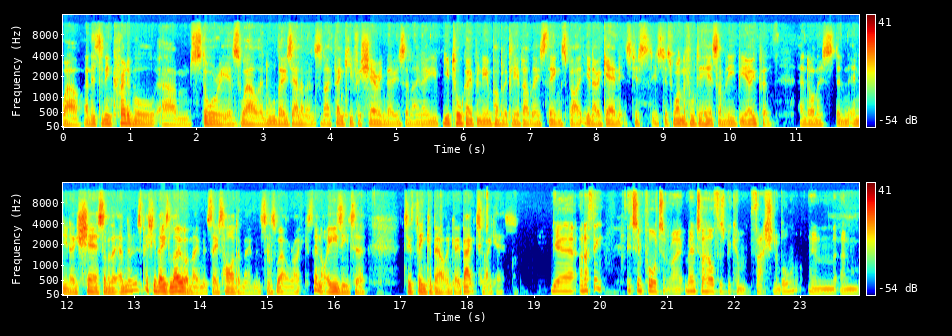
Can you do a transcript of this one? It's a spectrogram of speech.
Wow. And it's an incredible um, story as well, and all those elements. And I thank you for sharing those. And I know you, you talk openly and publicly about those things, but you know, again, it's just it's just wonderful to hear somebody be open and honest and, and you know share some of that and especially those lower moments those harder moments as well right because they're not easy to to think about and go back to i guess yeah and i think it's important, right? Mental health has become fashionable, and and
